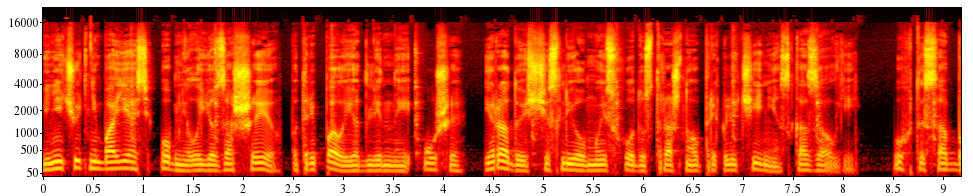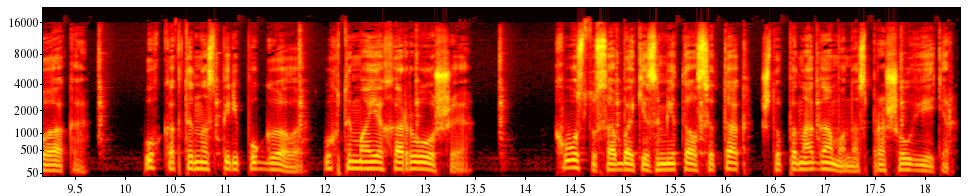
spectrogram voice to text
И ничуть не боясь, обнял ее за шею, потрепал ее длинные уши и, радуясь счастливому исходу страшного приключения, сказал ей «Ух ты, собака! Ух, как ты нас перепугала! Ух ты, моя хорошая!» Хвост у собаки заметался так, что по ногам у нас прошел ветер.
